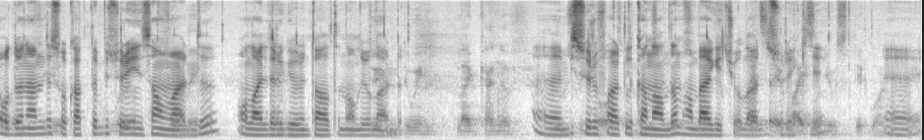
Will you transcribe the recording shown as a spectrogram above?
o dönemde sokakta bir sürü insan vardı. Olayları görüntü altına alıyorlardı. Ee, bir sürü farklı kanaldan haber geçiyorlardı sürekli. Ee,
